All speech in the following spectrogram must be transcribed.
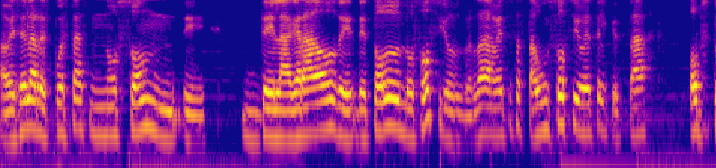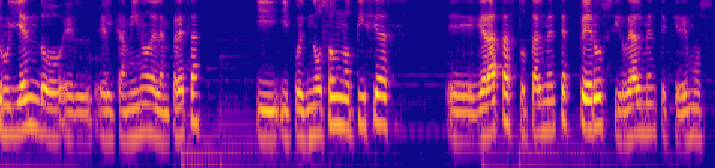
a veces las respuestas no son del agrado de, todos los socios, ¿verdad? A veces hasta un socio es el que está obstruyendo el, camino de la empresa y, pues no son noticias eh, gratas totalmente, pero si realmente queremos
